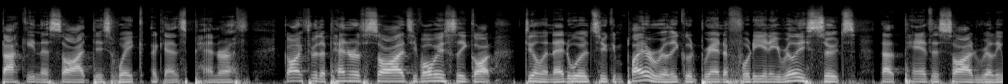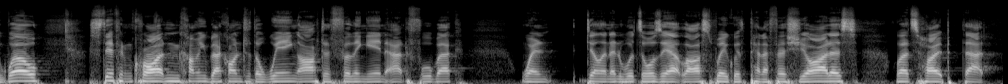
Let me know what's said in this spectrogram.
back in the side this week against Penrith. Going through the Penrith sides, you've obviously got Dylan Edwards, who can play a really good brand of footy, and he really suits that Panthers side really well. Stephen Crichton coming back onto the wing after filling in at fullback when Dylan Edwards was out last week with appendicitis. Let's hope that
